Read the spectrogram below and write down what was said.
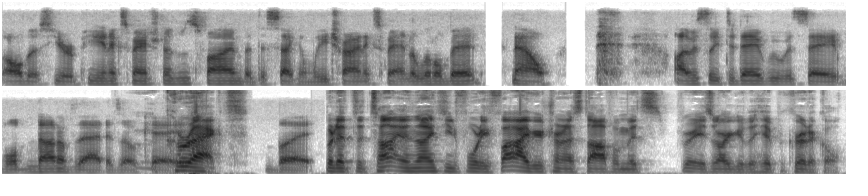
all this European expansionism is fine, but the second we try and expand a little bit, now, obviously today we would say, well, none of that is okay. Correct. But But at the time, in 1945, you're trying to stop them. It's it's arguably hypocritical.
